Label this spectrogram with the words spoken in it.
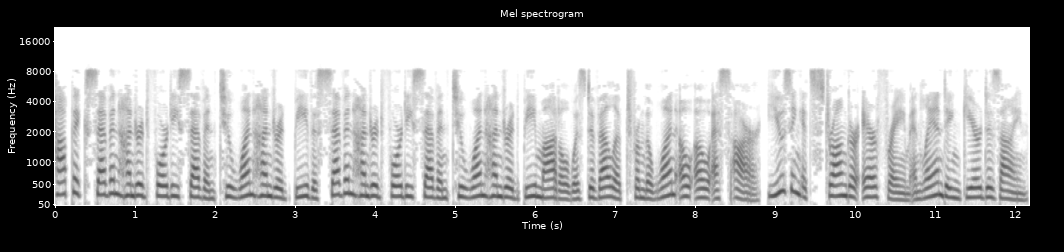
Topic 747 to 100B The 747 to 100B model was developed from the 100SR, using its stronger airframe and landing gear design.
